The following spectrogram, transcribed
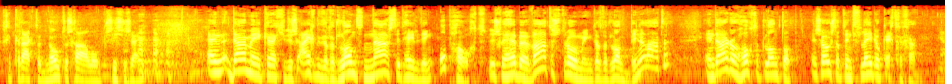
Gekraakte notenschalen om precies te zijn. En daarmee krijg je dus eigenlijk dat het land naast dit hele ding ophoogt. Dus we hebben waterstroming dat we het land binnenlaten. En daardoor hoogt het land op. En zo is dat in het verleden ook echt gegaan. Ja.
